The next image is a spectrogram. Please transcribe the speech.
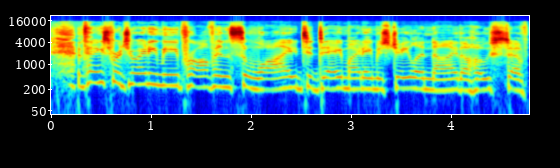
Thanks for joining me province wide today. My name is Jaylen Nye, the host of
